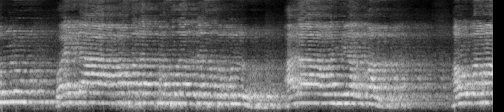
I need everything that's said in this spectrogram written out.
كله وإذا فسدت فسد الجسد كله. ألا وهي القلب. أو كما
